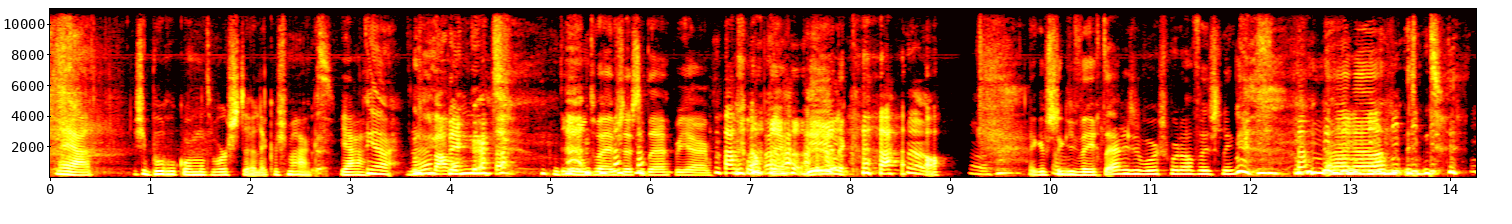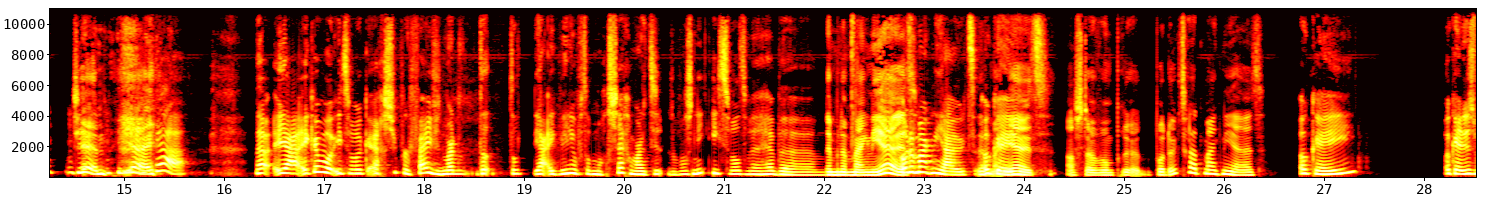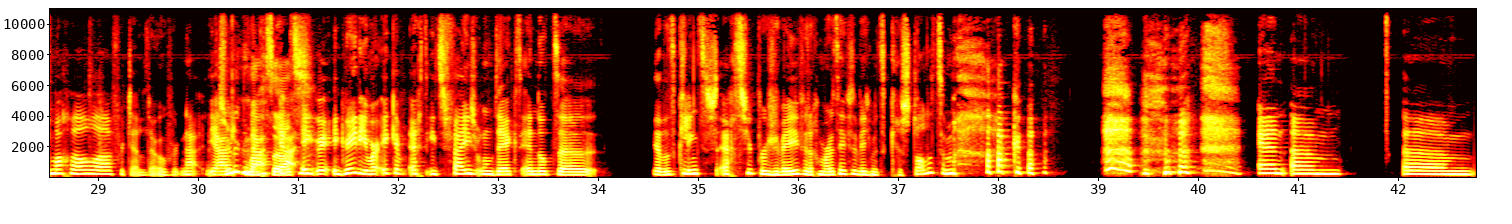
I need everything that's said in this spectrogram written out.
Nou ja, als je boerenkorn met worsten lekker smaakt. Ja. Ja, waarom niet? 365 dagen per jaar. Heerlijk. Ik heb een stukje vegetarische worst voor de afwisseling. Maar, eh, Jen, jij? Ja. Nou ja, ik heb wel iets wat ik echt super fijn vind. Maar dat, dat, dat- ja, ik weet niet of ik dat mag zeggen. Maar het, dat was niet iets wat we hebben... Nee, maar dat maakt niet uit. Oh, dat maakt niet uit. Dat Oké. maakt niet uit. Als het over een pro- product gaat, maakt niet uit. Oké. Oké, dus mag wel eh, vertellen daarover. Nou, ja, Natuurlijk mag nou, dat. Ja, ik, weet- ik weet niet, maar ik heb echt iets fijns ontdekt. En dat, eh, ja, dat klinkt dus echt super zweverig. Maar het heeft een beetje met kristallen te maken. en ehm,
